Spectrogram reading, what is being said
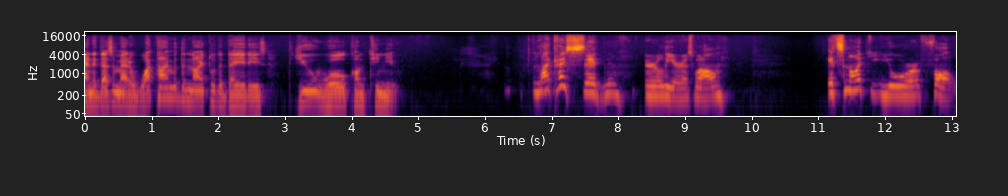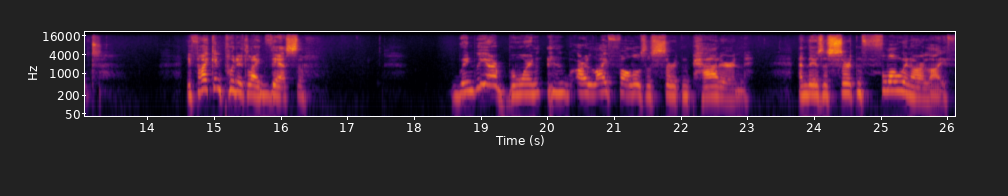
And it doesn't matter what time of the night or the day it is, you will continue. Like I said earlier as well, it's not your fault. If I can put it like this, when we are born, our life follows a certain pattern and there's a certain flow in our life.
